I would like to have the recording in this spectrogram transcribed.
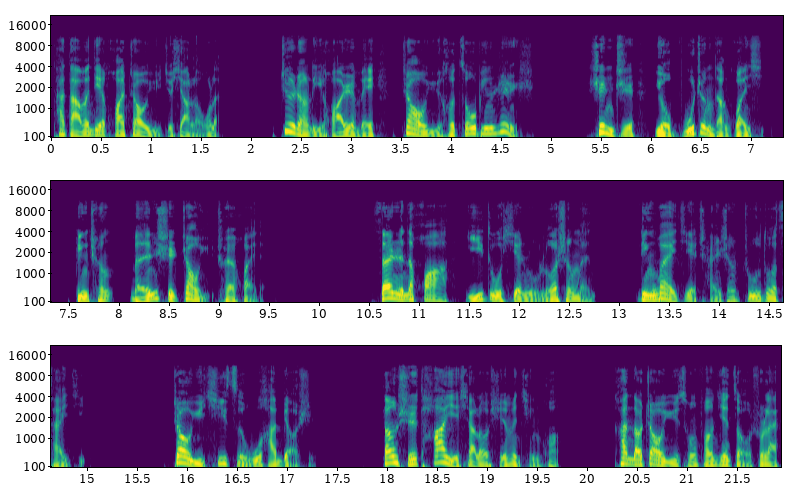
她打完电话，赵宇就下楼了，这让李华认为赵宇和邹兵认识，甚至有不正当关系，并称门是赵宇踹坏的。三人的话一度陷入罗生门，令外界产生诸多猜忌。赵宇妻子吴涵表示，当时他也下楼询问情况，看到赵宇从房间走出来，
